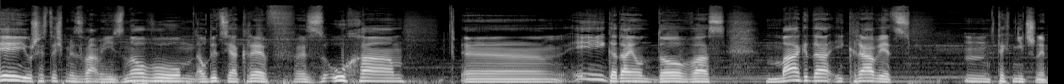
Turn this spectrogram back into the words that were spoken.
I już jesteśmy z wami znowu. Audycja Krew z ucha. Eee, I gadają do was Magda i Krawiec mm, techniczny.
